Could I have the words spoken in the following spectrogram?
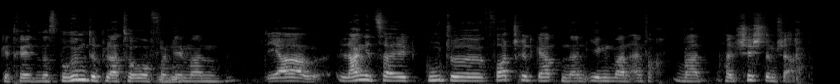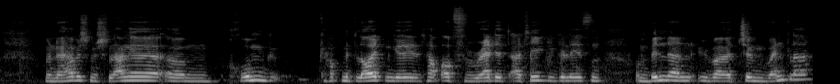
getreten. Das berühmte Plateau, von mhm. dem man ja lange Zeit gute Fortschritte gehabt und dann irgendwann einfach war halt Schicht im Schacht. Und da habe ich mich lange ähm, rum, habe mit Leuten geredet, habe auf Reddit Artikel gelesen und bin dann über Jim Wendler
